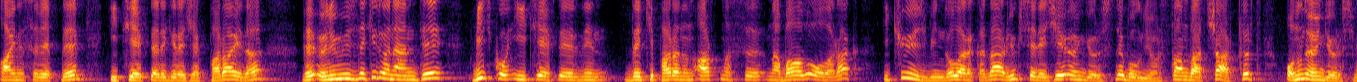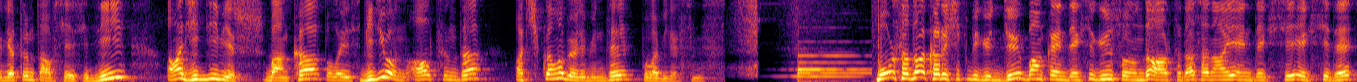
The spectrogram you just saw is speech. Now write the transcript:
aynı sebeple ETF'lere girecek parayla ve önümüzdeki dönemde Bitcoin ETF'lerindeki paranın artmasına bağlı olarak 200 bin dolara kadar yükseleceği öngörüsünde bulunuyor. Standard Chartered onun öngörüsü bir yatırım tavsiyesi değil ama ciddi bir banka. Dolayısıyla videonun altında açıklama bölümünde bulabilirsiniz. Borsada karışık bir gündü. Banka endeksi gün sonunda artıda, sanayi endeksi ekside.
